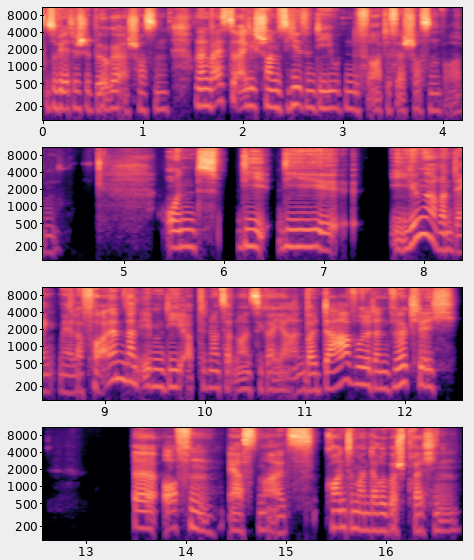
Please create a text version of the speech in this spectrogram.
sowjetische Bürger erschossen. Und dann weißt du eigentlich schon, hier sind die Juden des Ortes erschossen worden. Und die, die jüngeren Denkmäler, vor allem dann eben die ab den 1990er Jahren, weil da wurde dann wirklich äh, offen erstmals, konnte man darüber sprechen,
